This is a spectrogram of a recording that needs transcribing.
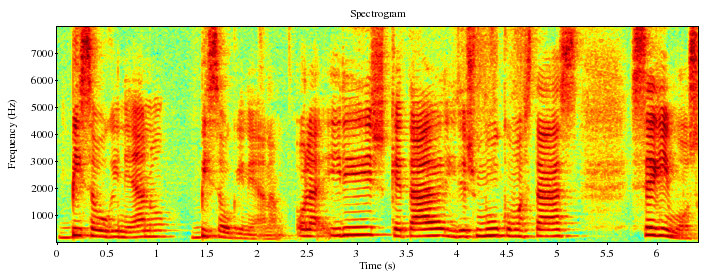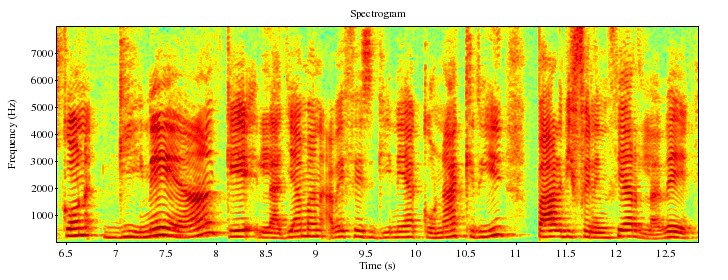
Bissau-guineano, Bissau-guineana. Hola Irish, ¿qué tal? Irish Mu, ¿cómo estás? Seguimos con Guinea, que la llaman a veces Guinea Conakry para diferenciarla de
